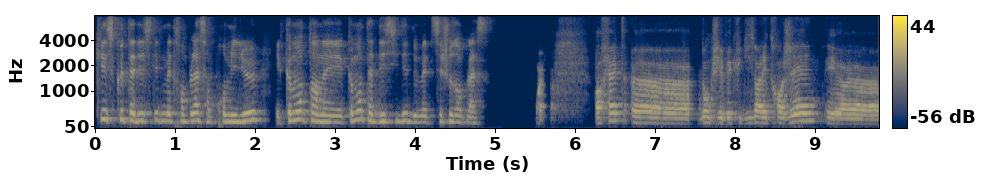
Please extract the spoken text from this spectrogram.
qu'est-ce que tu as décidé de mettre en place en premier lieu et comment tu as décidé de mettre ces choses en place? En fait, euh, donc j'ai vécu 10 ans à l'étranger et euh,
